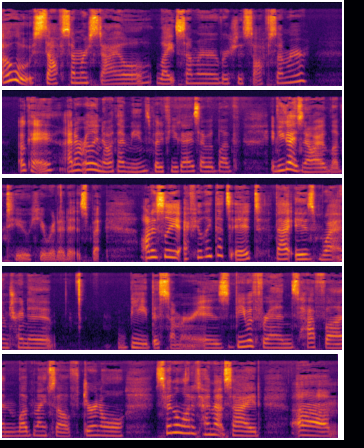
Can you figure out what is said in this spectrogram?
Oh, soft summer style, light summer versus soft summer. Okay, I don't really know what that means, but if you guys, I would love, if you guys know, I would love to hear what it is. But honestly, I feel like that's it. That is what I'm trying to be this summer is be with friends, have fun, love myself, journal, spend a lot of time outside. Um,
